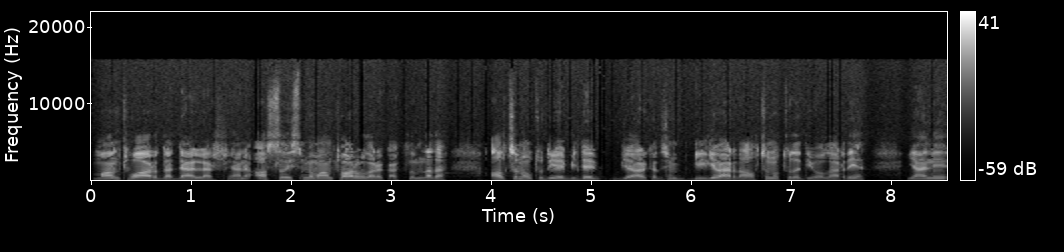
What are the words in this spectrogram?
Mantuar da derler. Yani asıl ismi mantuar olarak aklımda da altın otu diye bir de bir arkadaşım bilgi verdi. Altın otu da diyorlar diye. Yani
